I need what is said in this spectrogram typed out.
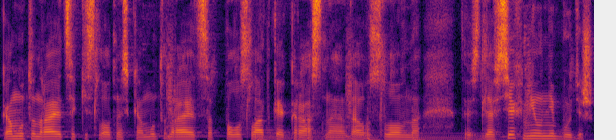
Кому-то нравится кислотность, кому-то нравится полусладкая красная, да, условно. То есть для всех мил не будешь.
